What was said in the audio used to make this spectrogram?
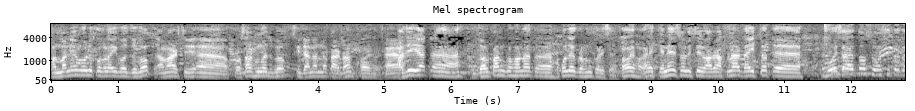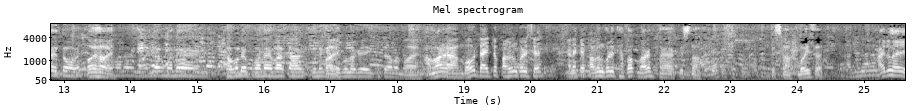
সন্মানীয় বুলি ক'ব লাগিব যুৱক আমাৰ প্ৰচাৰ সংঘৰ যুৱক চিদানন্দ কাৰ্ডন। আহ, আজি ইয়াত জলপান গ্ৰহণত সকলোৱে গ্ৰহণ কৰিছে। হয়, হয়। কেনে চলিছে আৰু আপোনাৰ দায়িত্বত আহ, মোৰ পইচা দায়িত্ব চোৱাচিতা দায়িত্ব হয়। হয় হয়। মানে যোনবিলাক মানে খাবলৈ পোৱা নাই বা কাক কোনে হয়। দিব লাগে এইকেইটা মানে। হয়। আমাৰ বহুত দায়িত্ব পালন কৰিছে। এনেকে পালন কৰি থাকক বাৰু কৃষ্ণ। কৃষ্ণ বহিছে। আহিছো গাড়ী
